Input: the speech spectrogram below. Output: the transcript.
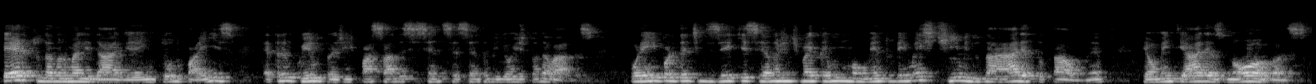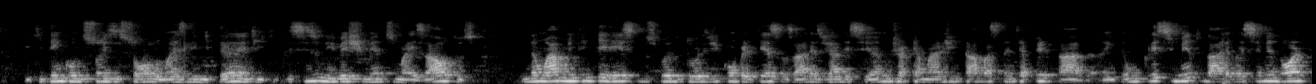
perto da normalidade em todo o país, é tranquilo para a gente passar desses 160 milhões de toneladas. Porém, é importante dizer que esse ano a gente vai ter um aumento bem mais tímido na área total, né? Realmente áreas novas e que têm condições de solo mais limitante que precisam de investimentos mais altos, não há muito interesse dos produtores de converter essas áreas já nesse ano, já que a margem está bastante apertada. Né? Então, o crescimento da área vai ser menor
